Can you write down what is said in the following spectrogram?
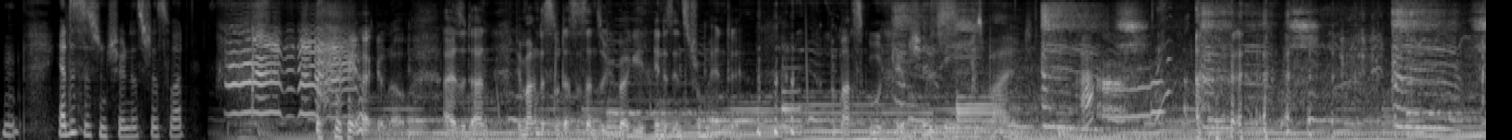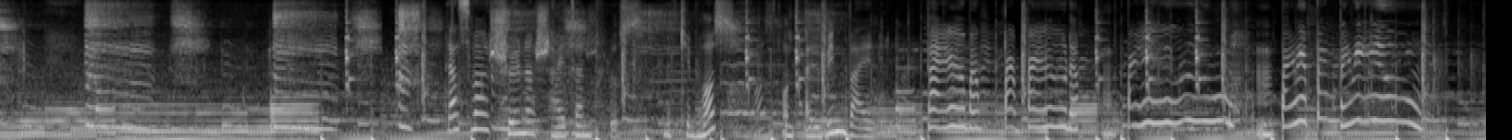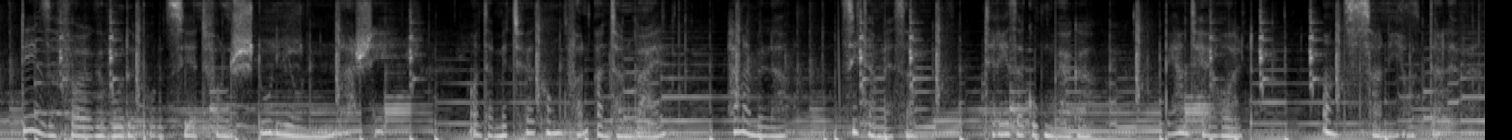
ja, das ist ein schönes Schlusswort. ja, genau. Also dann, wir machen das so, dass es dann so übergeht in das Instrumental. Mach's gut, Kim. Bis, Tschüssi. bis bald. Das war Schöner Scheitern Plus mit Kim Hoss und Alvin Weil. Diese Folge wurde produziert von Studio Naschi unter Mitwirkung von Anton Weil, Hanna Müller, Sita Messer, Theresa Guggenberger, Bernd Herold und Sunny O'Donovan.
